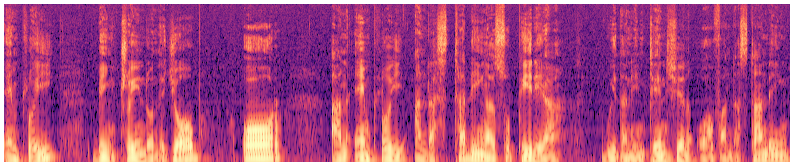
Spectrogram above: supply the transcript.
employee being trained on the job or an employee understudying a superior with an intention of understanding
